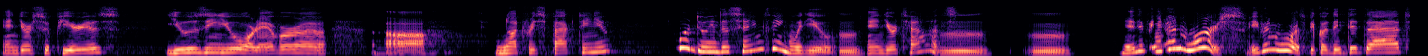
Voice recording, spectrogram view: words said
and your superiors using you or ever uh, uh, not respecting you, it were doing the same thing with you Mm. and your talents. Mm. Mm. And even worse, even worse, because they did that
